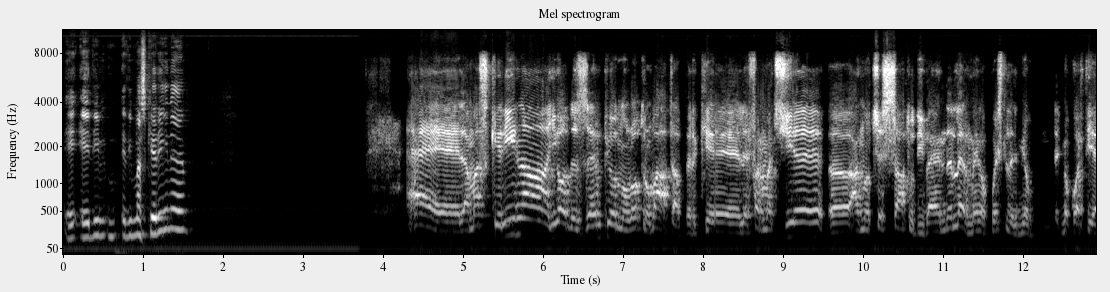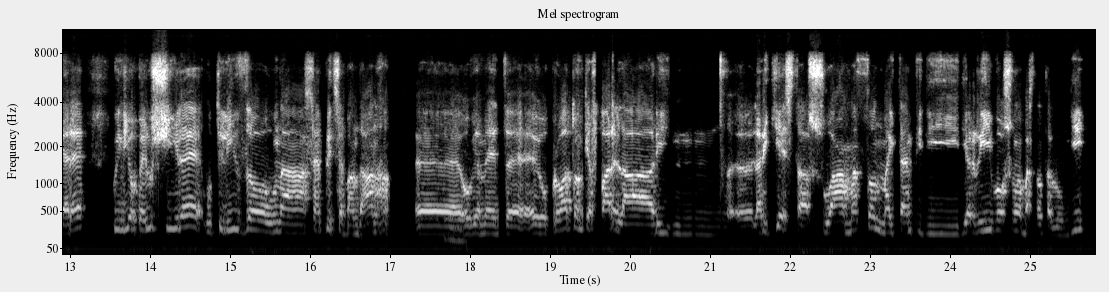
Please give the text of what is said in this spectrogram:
e, e, di, e di, mascherine? Eh, la mascherina io ad esempio non l'ho trovata perché le farmacie eh, hanno cessato di venderle, almeno queste del mio, del mio quartiere, quindi io per uscire utilizzo una semplice bandana. Eh, mm. ovviamente ho provato anche a fare la, eh, la richiesta su Amazon, ma i tempi di, di arrivo sono abbastanza lunghi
